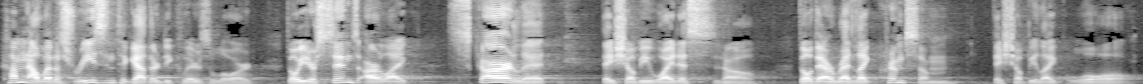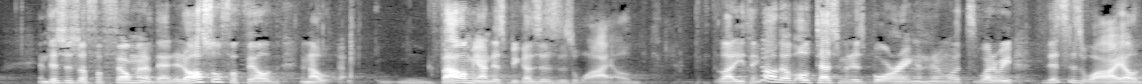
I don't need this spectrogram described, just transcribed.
Come now, let us reason together, declares the Lord. Though your sins are like scarlet, they shall be white as snow. Though they are red like crimson, they shall be like wool. And this is a fulfillment of that. It also fulfilled, and I'll follow me on this because this is wild. A lot of you think, oh, the Old Testament is boring, and then what's, what are we? This is wild.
